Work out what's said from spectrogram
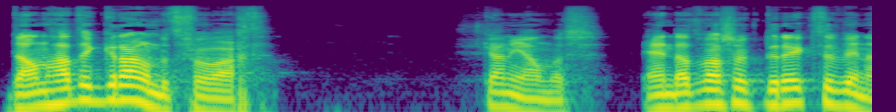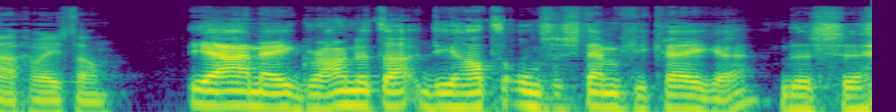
dan had ik Grounded verwacht. Kan niet anders. En dat was ook direct de winnaar geweest dan. Ja, nee, Grounded eh, die had onze stem gekregen. Dus, uh,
